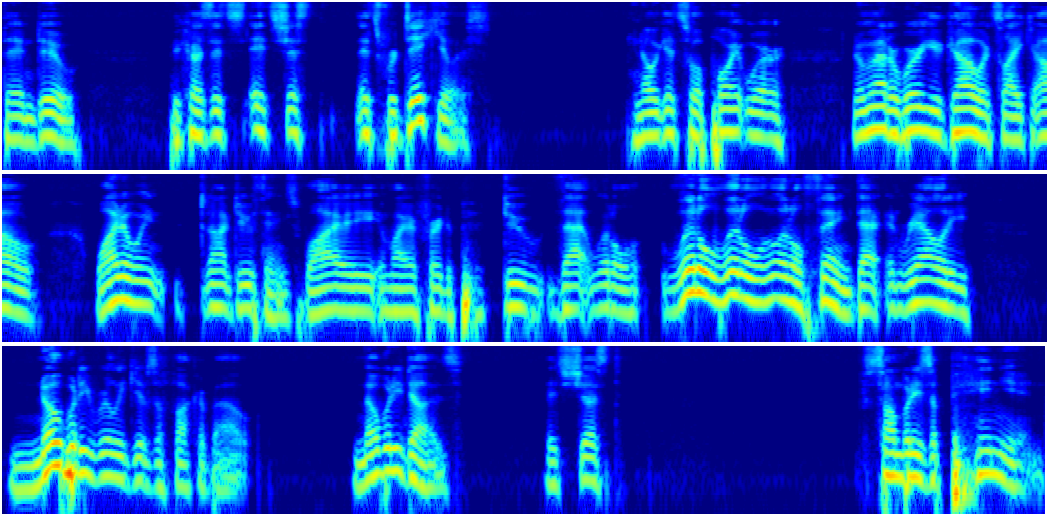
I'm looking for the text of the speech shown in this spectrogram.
than do. Because it's it's just it's ridiculous. You know it gets to a point where no matter where you go it's like oh why do we not do things? Why am i afraid to do that little little little little thing that in reality nobody really gives a fuck about. Nobody does. It's just somebody's opinion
